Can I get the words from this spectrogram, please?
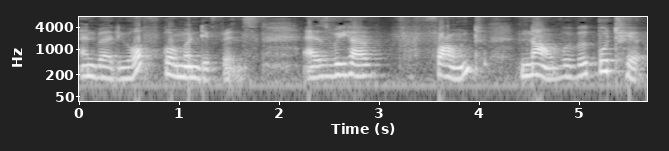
and value of common difference. As we have found now we will put here.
